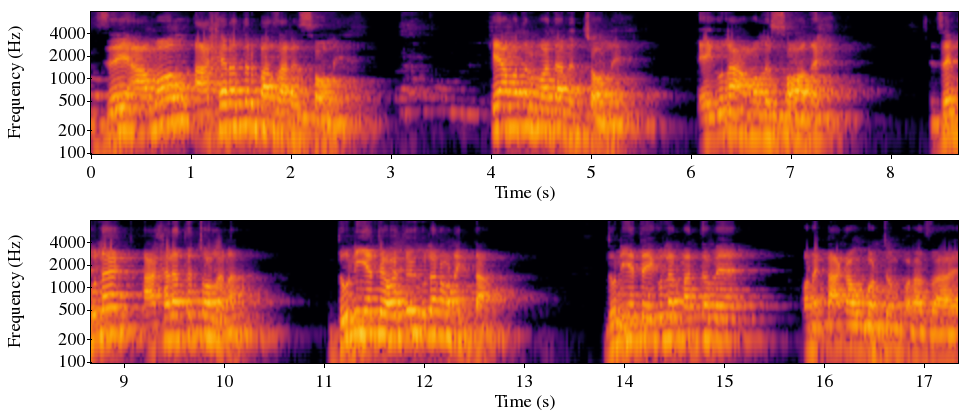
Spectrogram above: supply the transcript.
যে আমল আখেরাতের বাজারে চলে কে আমাদের ময়দানে চলে, এগুলা আমলে চলে যেগুলা আখেরাতে চলে না, দুনিয়াতে হয়তো এগুলার অনেক দাম। দুনিয়াতে এগুলার মাধ্যমে অনেক টাকা উপার্জন করা যায়,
